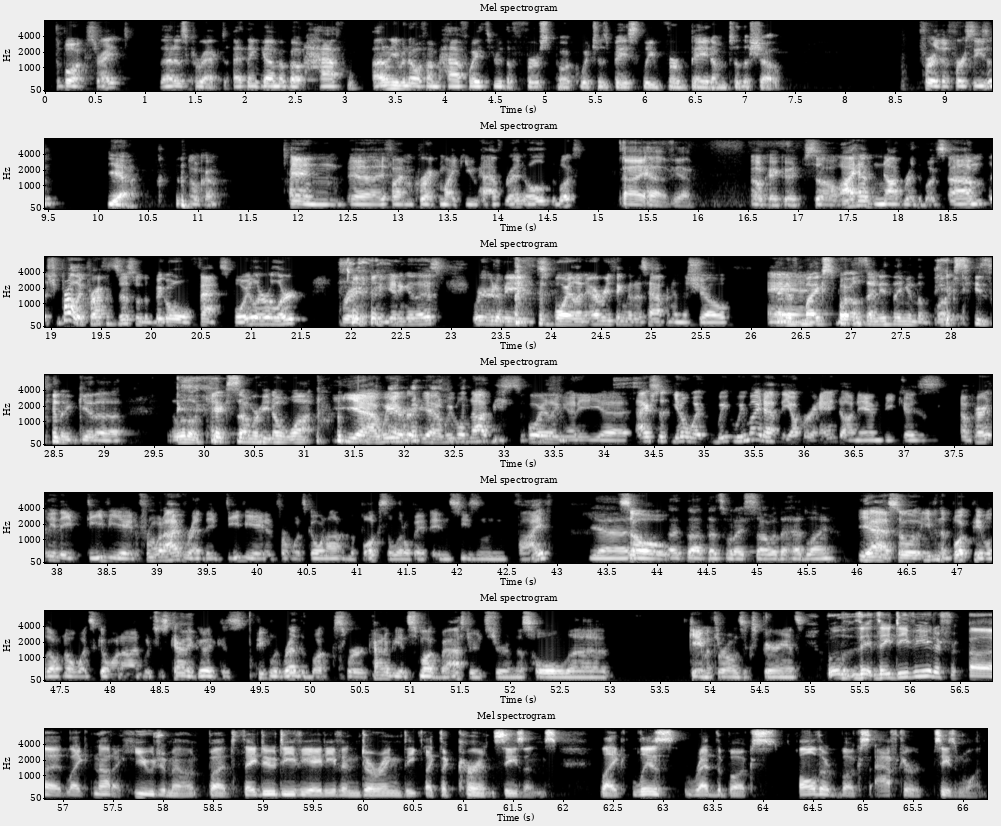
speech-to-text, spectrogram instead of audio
the books, right? That is correct. I think I'm about half. I don't even know if I'm halfway through the first book, which is basically verbatim to the show. For the first season. Yeah, Okay. And uh, if I'm correct, Mike, you have read all of the books. I have, yeah. Okay, good. So I have not read the books. Um, I should probably preface this with a big old fat spoiler alert right at the beginning of this. We're going to be spoiling everything that has happened in the show. and, if Mike spoils anything in the books, he's gonna get a, a little kick somewhere he don't want. yeah, we are. Yeah, we will not be spoiling any. Uh, actually, you know what? We, we might have the upper hand on him because apparently they've deviated from what I've read. They've deviated from what's going on in the books a little bit in season five. Yeah. So I thought that's what I saw with the headline. Yeah, so even the book people don't know what's going on, which is kind of good because people who read the books were kind of being smug bastards during this whole uh, Game of Thrones experience. Well, they, they deviate, if, uh, like not a huge amount, but they do deviate even during the like the current seasons. Like Liz read the books, all their books after season one,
